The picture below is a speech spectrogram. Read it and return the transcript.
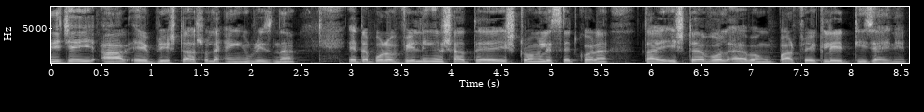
নিজেই আর এই ব্রিজটা আসলে হ্যাঙ্গিং ব্রিজ না। এটা পুরো বিল্ডিং এর সাথে স্ট্রংলি সেট করা, তাই স্টেবল এবং পারফেক্টলি ডিজাইনেড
